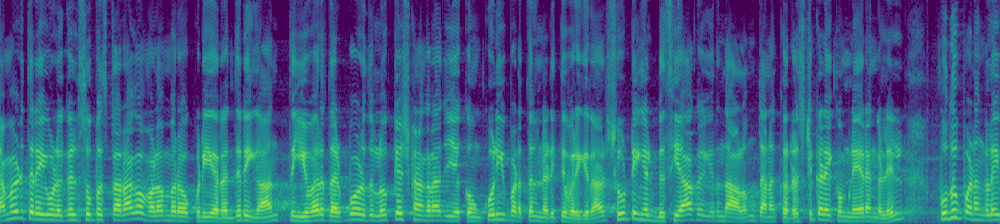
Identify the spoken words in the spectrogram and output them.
தமிழ் திரையுலகில் சூப்பர் ஸ்டாராக வலம் வரக்கூடிய ரஜினிகாந்த் இவர் தற்பொழுது லோகேஷ் கனகராஜ் இயக்கும் கூலி படத்தில் நடித்து வருகிறார். ஷூட்டிங்கில் பிஸியாக இருந்தாலும் தனக்கு ரெஸ்ட் கிடைக்கும் நேரங்களில் புது படங்களை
